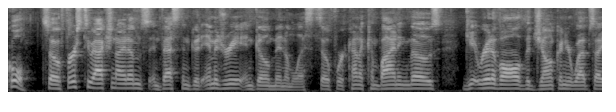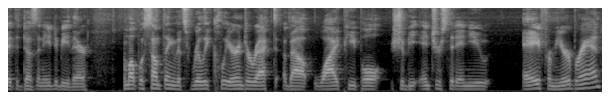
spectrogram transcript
Cool. So first two action items, invest in good imagery and go minimalist. So if we're kind of combining those, get rid of all the junk on your website that doesn't need to be there. Come up with something that's really clear and direct about why people should be interested in you, A, from your brand,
